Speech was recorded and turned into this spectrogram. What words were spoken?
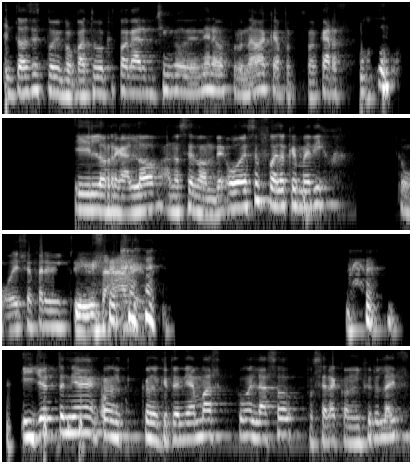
Entonces, pues mi papá tuvo que pagar un chingo de dinero por una vaca porque son caras. Y lo regaló a no sé dónde. O eso fue lo que me dijo. Como dice Freddy, Sí. sabe. Y yo tenía, con el, con el que tenía más como el lazo, pues era con el Firulais.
